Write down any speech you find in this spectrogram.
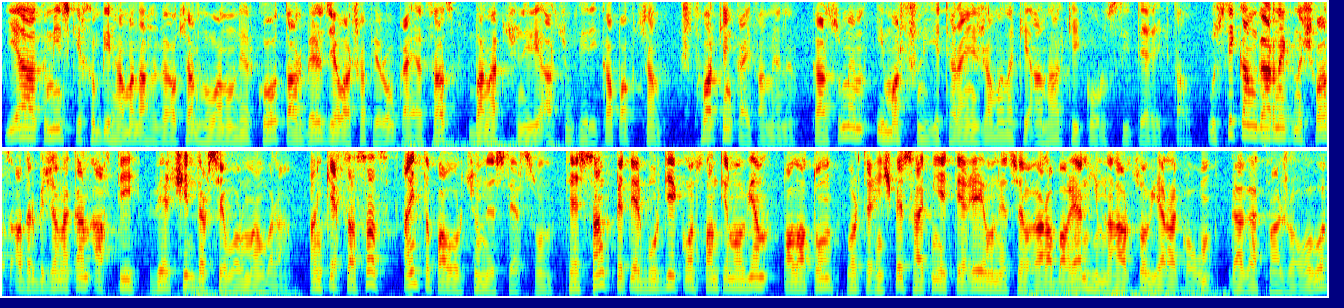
ԵԱՀԿ Մինսկի խմբի համանախագահության հովանու ներքո տարբեր ձևաչափերով կայացած բանակցությունների արդյունքների կապակցությամբ չթվարկենք այդ ամենը։ Կարծում եմ իմաստ չունի եթերային ժամանակի անհարկի կորստի տեղիք տալ։ Ոստի կանգ առնենք նշված ադրբեջանական ախտի վերջին դրսևորման վրա։ Անկեղծ ասած, այն տպավորությունն է ստեղծվում, թե Սանկտ Պետերբուրգի Կոնստանտինովյան պալատում, որտեղ ինչպես հայտնի է տեղի ունեցել Ղարաբաղյան հիմնահարցով երակողում գագաթնաժողովը,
